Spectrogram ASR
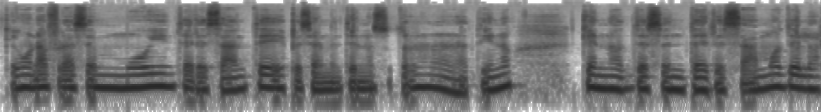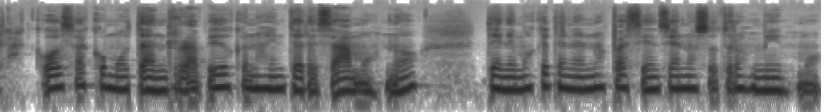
que es una frase muy interesante, especialmente nosotros los latinos, que nos desinteresamos de las cosas como tan rápido que nos interesamos, ¿no? Tenemos que tenernos paciencia nosotros mismos.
